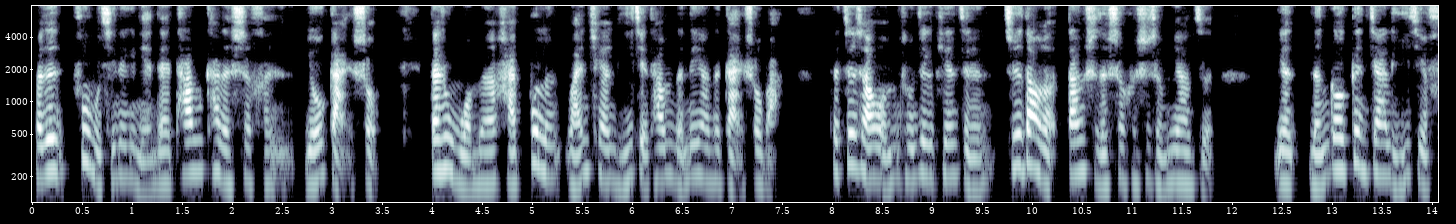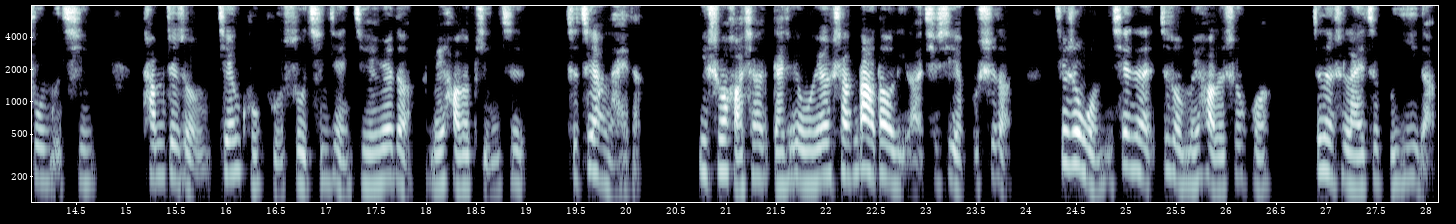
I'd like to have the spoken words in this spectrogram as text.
反正父母亲那个年代，他们看的是很有感受。但是我们还不能完全理解他们的那样的感受吧？但至少我们从这个片子里知道了当时的社会是什么样子，也能够更加理解父母亲他们这种艰苦朴素、勤俭节约的美好的品质是这样来的。一说好像感觉我又上大道理了，其实也不是的，就是我们现在这种美好的生活真的是来之不易的。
